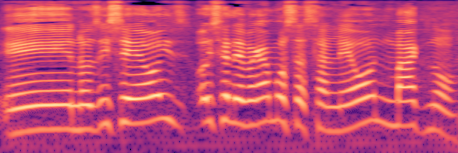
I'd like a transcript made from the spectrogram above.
Eh, nos dice hoy, hoy celebramos a San León Magno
